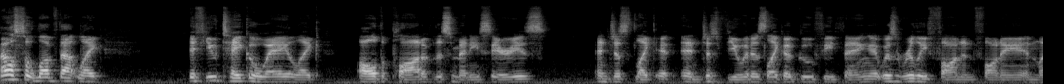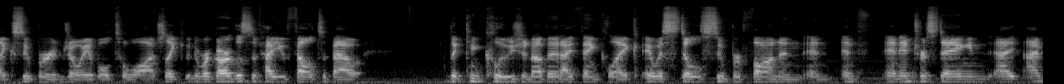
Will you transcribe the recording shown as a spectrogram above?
i also love that like if you take away like all the plot of this miniseries and just like it and just view it as like a goofy thing it was really fun and funny and like super enjoyable to watch. Like regardless of how you felt about the conclusion of it i think like it was still super fun and and and, and interesting and i i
